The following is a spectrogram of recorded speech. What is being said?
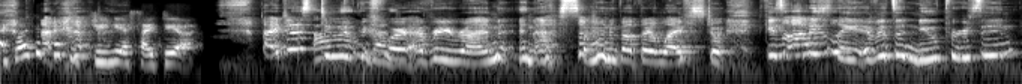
I feel like it's such a genius idea. I just do oh, it before it? every run and ask someone about their life story. Because honestly, if it's a new person,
